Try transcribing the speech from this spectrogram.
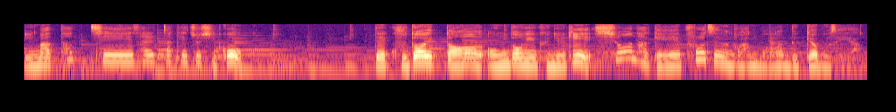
이마 터치 살짝 해주시고 내 굳어있던 엉덩이 근육이 시원하게 풀어지는 거 한번 느껴보세요.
